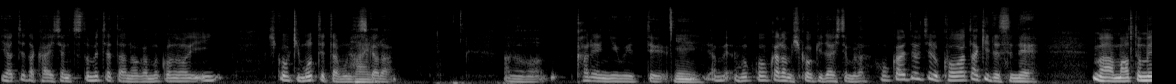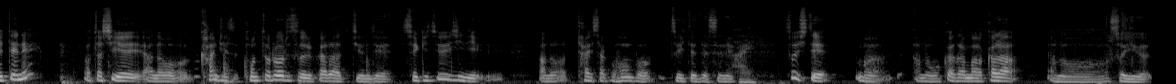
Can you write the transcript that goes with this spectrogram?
やってた会社に勤めてたのが向こうの飛行機持ってたもんですから。はいあの彼にも言って、ええ、向こうからも飛行機出してもらう。北海道中の小型機ですね、まあ、まとめてね私あの管理コントロールするからっていうんで赤十字にあの対策本部をついてですね、はい、そして、まあ、あの岡玉からあのそういう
